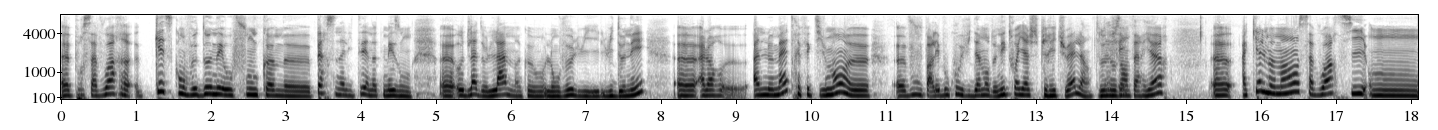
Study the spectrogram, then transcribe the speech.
euh, pour savoir euh, qu'est-ce qu'on veut donner au fond comme personnalité à notre maison, au-delà de l'âme que l'on veut lui, lui donner. alors, Anne Lemaître, effectivement, vous, vous parlez beaucoup évidemment de nettoyage spirituel de nos intérieurs. Euh, à quel moment savoir si on,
